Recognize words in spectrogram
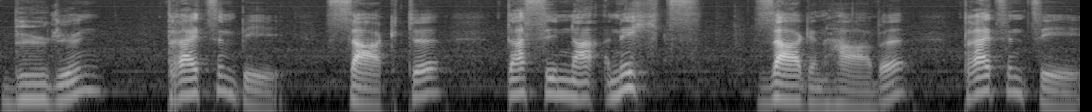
bügeln? 13b. Sagte, dass sie nichts sagen habe. 13c.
